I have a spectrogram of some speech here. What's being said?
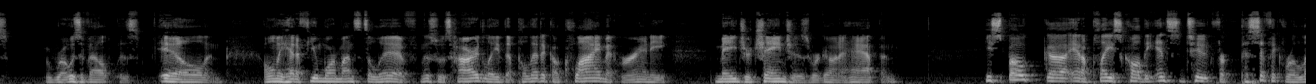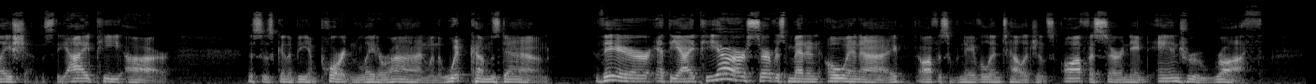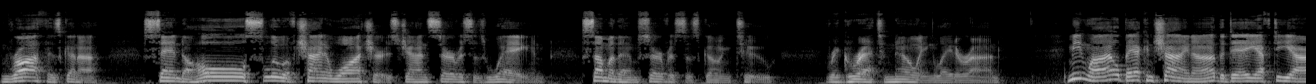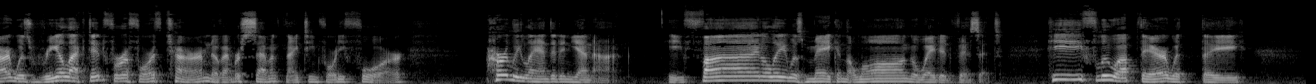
Roosevelt was ill and only had a few more months to live. This was hardly the political climate where any major changes were going to happen. He spoke uh, at a place called the Institute for Pacific Relations, the IPR. This is going to be important later on when the whip comes down. There, at the IPR, Service met an ONI, Office of Naval Intelligence officer named Andrew Roth. And Roth is going to send a whole slew of China watchers John Service's way, and some of them Service is going to regret knowing later on. Meanwhile, back in China, the day FDR was reelected for a fourth term, November 7, 1944, Hurley landed in Yan'an. He finally was making the long awaited visit. He flew up there with the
